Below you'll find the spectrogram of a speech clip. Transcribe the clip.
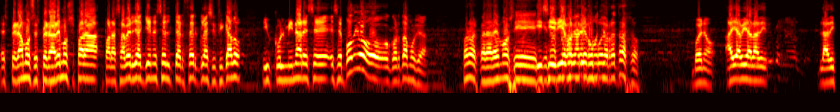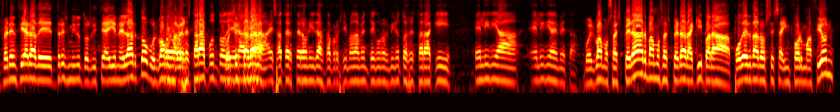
Esperamos, esperaremos para, para saber ya quién es el tercer clasificado y culminar ese, ese podio o, o cortamos ya. Bueno, esperaremos si, Y si Diego a Noriega con mucho puede- retraso. Bueno, ahí había la, di- la diferencia era de tres minutos, dice ahí en el harto, pues vamos Bueno, a pues ver. estará a punto de Pues llegar estará- ya esa tercera unidad aproximadamente en unos minutos estará aquí en línea en línea de meta. Pues vamos a esperar, vamos a esperar aquí para poder daros esa información,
